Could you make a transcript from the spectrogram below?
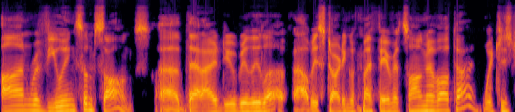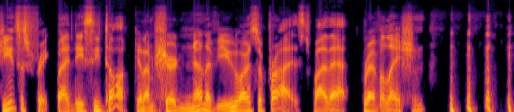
on reviewing some songs uh, that I do really love. I'll be starting with my favorite song of all time, which is Jesus Freak by DC Talk. And I'm sure none of you are surprised by that revelation.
